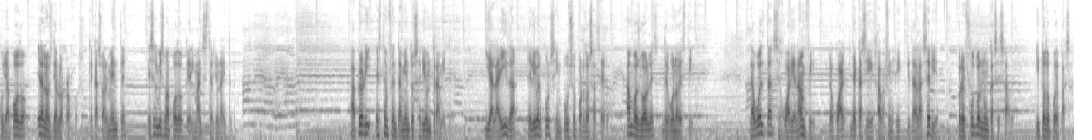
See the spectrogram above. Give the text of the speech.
cuyo apodo eran los Diablos Rojos, que casualmente es el mismo apodo que el Manchester United. A priori, este enfrentamiento sería un trámite, y a la ida, el Liverpool se impuso por 2 a 0, ambos goles del bueno de Steve. La vuelta se jugaría en Anfield, lo cual ya casi dejaba finiquitar la serie, pero el fútbol nunca se sabe, y todo puede pasar.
